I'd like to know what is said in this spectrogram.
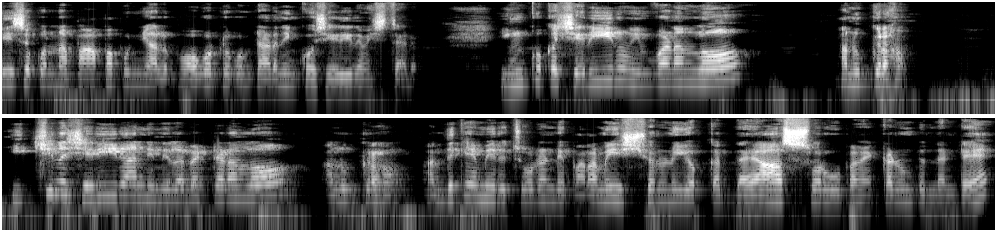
చేసుకున్న పాపపుణ్యాలు పోగొట్టుకుంటాడని ఇంకో శరీరం ఇస్తాడు. ఇంకొక శరీరం ఇవ్వడంలో అనుగ్రహం. ఇచ్చిన శరీరాన్ని నిలబెట్టడంలో అనుగ్రహం. అందుకే మీరు చూడండి పరమేశ్వరుని యొక్క దయాస్వరూపం ఎక్కడుంటుందంటే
